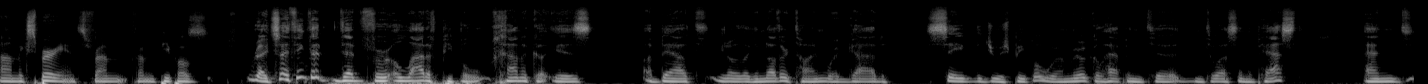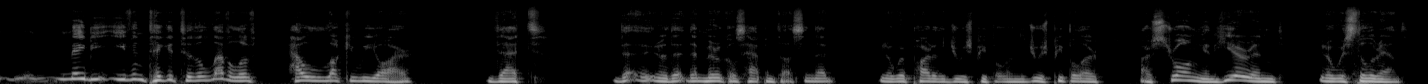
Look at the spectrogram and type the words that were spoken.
um, experience from from people's Right. So I think that that for a lot of people, Hanukkah is about you know like another time where God saved the Jewish people, where a miracle happened to to us in the past, and maybe even take it to the level of how lucky we are that that you know that, that miracles happen to us and that you know we're part of the Jewish people and the Jewish people are are strong and here and you know we're still around.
